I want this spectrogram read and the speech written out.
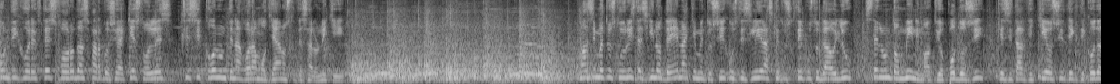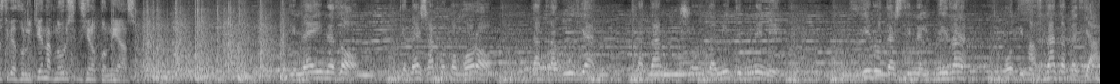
Πόντι οι χορευτές φορώντας παραδοσιακές στολές ξεσηκώνουν την αγορά Μοδιάνο στη Θεσσαλονίκη. Μαζί με τους τουρίστες γίνονται ένα και με τους ήχους της λύρας και τους χτύπους του Νταολιού στέλνουν το μήνυμα ότι ο Πόντος ζει και ζητά δικαίωση διεκδικώντας την καθολική αναγνώριση της γενοκτονίας. Οι νέοι είναι εδώ και μέσα από το χορό τα τραγούδια κρατάνε ζωντανή τη μνήμη δίνοντας την ελπίδα ότι με αυτά τα παιδιά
